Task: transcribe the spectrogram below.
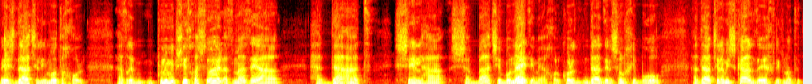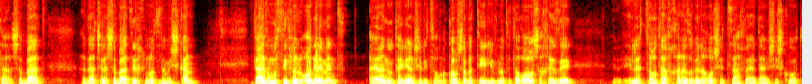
ויש דעת של ימות החול. אז רב פוני מפשיסחה שואל, אז מה זה הדעת של השבת שבונה את ימי החול? כל דעת זה לשון חיבור, הדעת של המשכן זה איך לבנות את השבת, הדעת של השבת זה איך לבנות את המשכן. ואז הוא מוסיף לנו עוד אלמנט. היה לנו את העניין של ליצור מקום שבתי, לבנות את הראש, אחרי זה לעצור את ההבחנה הזו בין הראש שצף והידיים ששקועות.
